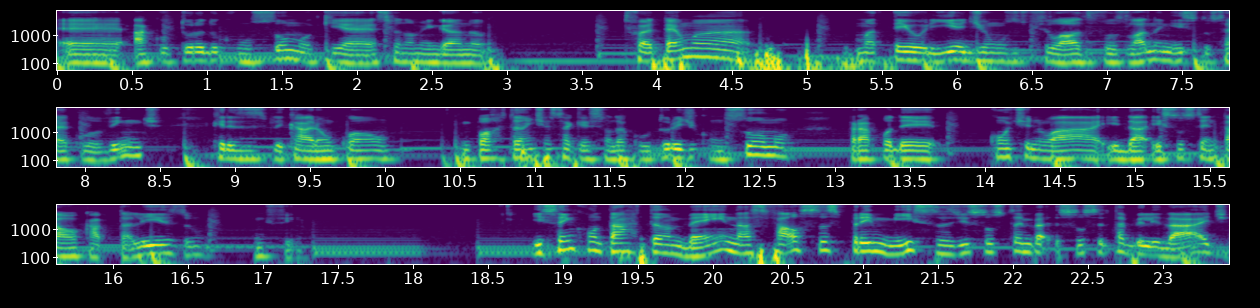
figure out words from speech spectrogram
é, a cultura do consumo, que é, se eu não me engano, foi até uma, uma teoria de uns filósofos lá no início do século XX, que eles explicaram quão importante essa questão da cultura de consumo para poder continuar e, dar, e sustentar o capitalismo, enfim. E sem contar também nas falsas premissas de sustentabilidade,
